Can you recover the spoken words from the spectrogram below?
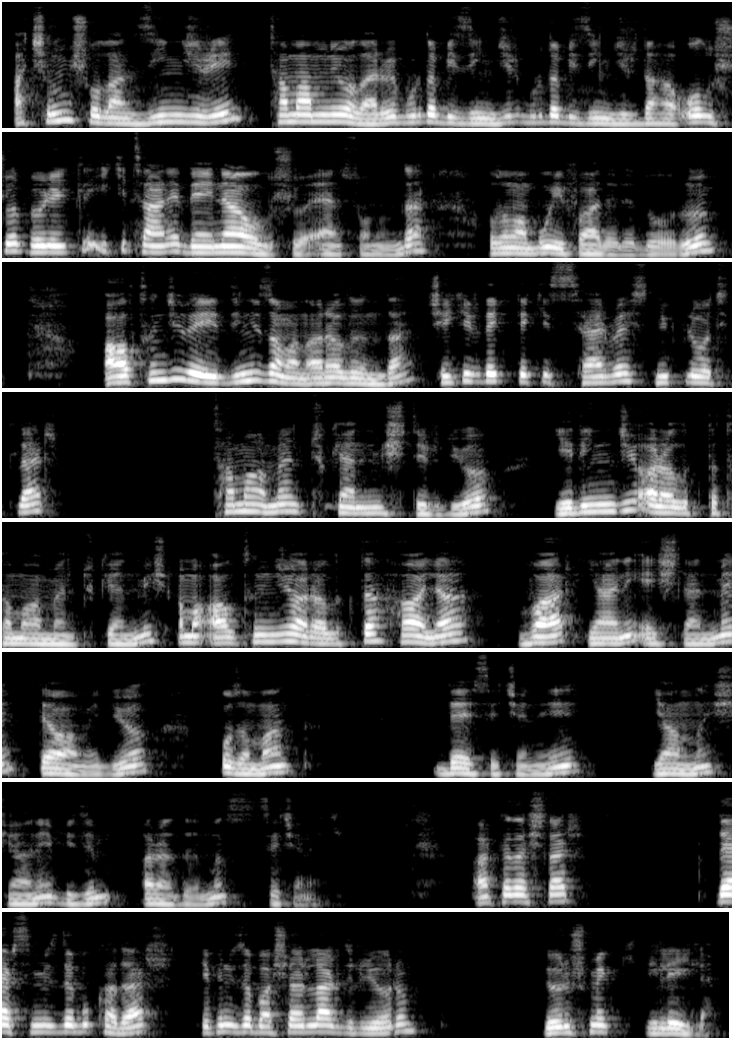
Açılmış olan zinciri tamamlıyorlar ve burada bir zincir, burada bir zincir daha oluşuyor. Böylelikle iki tane DNA oluşuyor en sonunda. O zaman bu ifade de doğru. 6. ve 7. zaman aralığında çekirdekteki serbest nükleotitler tamamen tükenmiştir diyor. 7. aralıkta tamamen tükenmiş ama 6. aralıkta hala var yani eşlenme devam ediyor. O zaman D seçeneği yanlış yani bizim aradığımız seçenek. Arkadaşlar dersimizde bu kadar. Hepinize başarılar diliyorum. Görüşmek dileğiyle.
